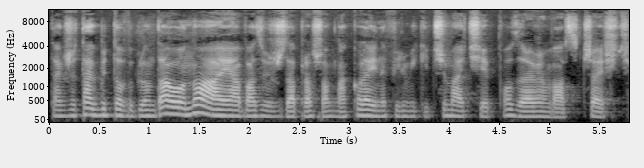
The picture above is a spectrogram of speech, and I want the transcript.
Także tak by to wyglądało. No a ja Was już zapraszam na kolejne filmiki. Trzymajcie się, pozdrawiam Was, cześć.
